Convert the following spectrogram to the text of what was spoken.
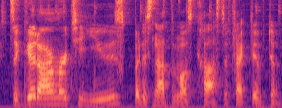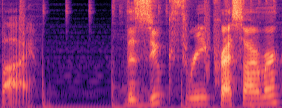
It's a good armor to use, but it's not the most cost effective to buy. The Zhuk 3 press armor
